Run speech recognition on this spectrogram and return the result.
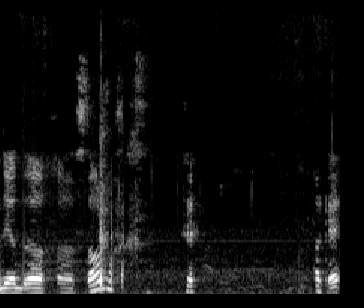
did the uh, storm? okay.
